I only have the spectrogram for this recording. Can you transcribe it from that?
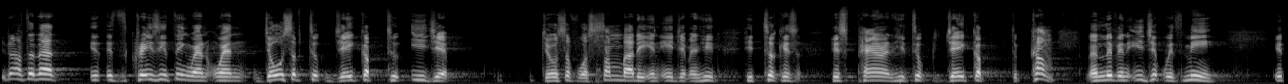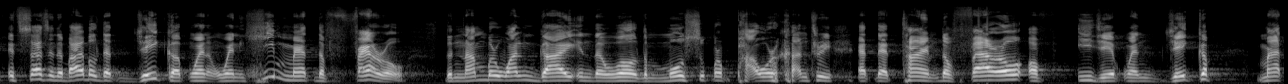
You know, after that, it, it's a crazy thing when, when Joseph took Jacob to Egypt. Joseph was somebody in Egypt, and he, he took his, his parent, he took Jacob to come and live in Egypt with me. It, it says in the Bible that Jacob, when, when he met the Pharaoh, the number one guy in the world, the most superpower country at that time, the Pharaoh of Egypt, when Jacob met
